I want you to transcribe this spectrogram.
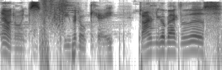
How annoying to see. Leave it okay. Time to go back to this.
